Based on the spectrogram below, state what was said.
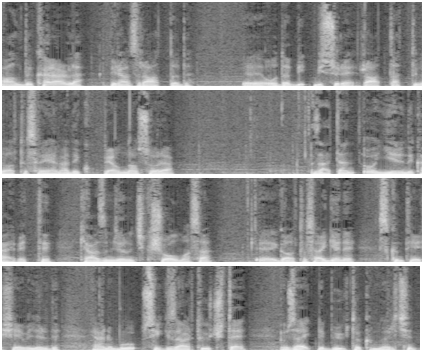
aldığı kararla biraz rahatladı. E, o da bir, bir süre rahatlattı Galatasaray. Yani Adekukbe ondan sonra zaten o yerini kaybetti. Kazımcan'ın çıkışı olmasa e, Galatasaray gene sıkıntı yaşayabilirdi. Yani bu 8 artı 3'te özellikle büyük takımlar için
